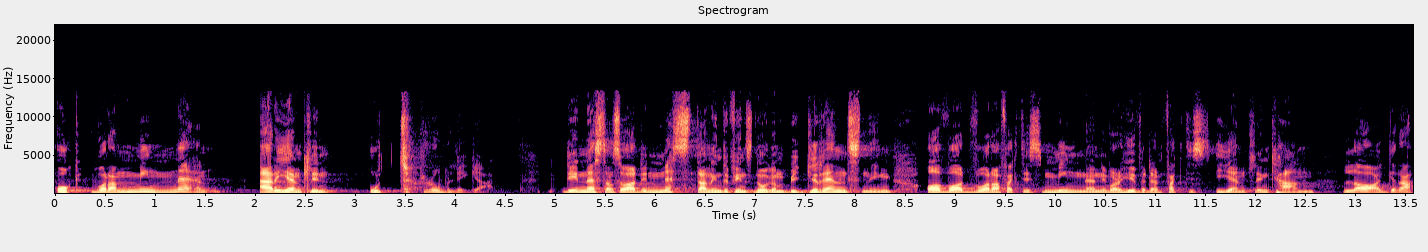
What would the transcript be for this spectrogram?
och våra minnen är egentligen otroliga. Det är nästan så att det nästan inte finns någon begränsning av vad våra faktiskt minnen i våra huvuden faktiskt egentligen kan lagra.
